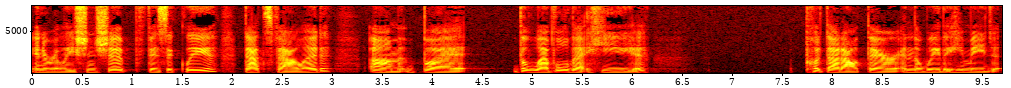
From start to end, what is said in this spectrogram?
in a relationship physically. That's valid. Um but the level that he put that out there and the way that he made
